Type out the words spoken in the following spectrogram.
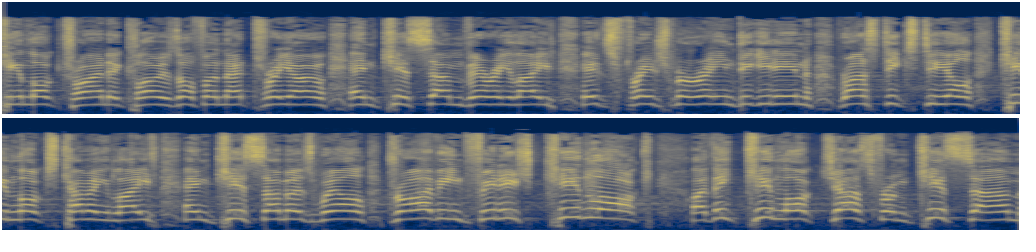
Kinloch trying to close off on that trio and kiss some very late. It's French Marine digging in. Rustic Steel. Kinloch's coming late and Kiss Some as well. Driving finish. Kinloch. I think Kinloch just from Kiss Some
